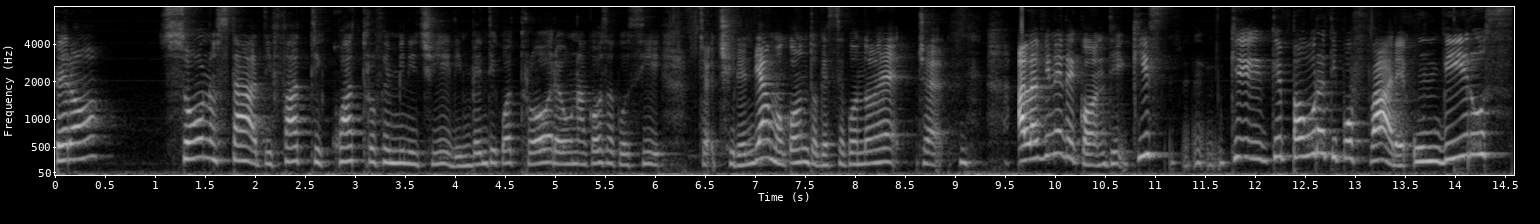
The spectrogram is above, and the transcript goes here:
però sono stati fatti quattro femminicidi in 24 ore o una cosa così, cioè ci rendiamo conto che secondo me, cioè alla fine dei conti, chi, che, che paura ti può fare un virus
